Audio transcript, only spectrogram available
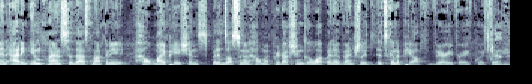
and adding implants to that's not going to help my patients, but Mm-hmm. it's also going to help my production go up, and eventually it's, it's going to pay off very, very quickly. Yeah.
